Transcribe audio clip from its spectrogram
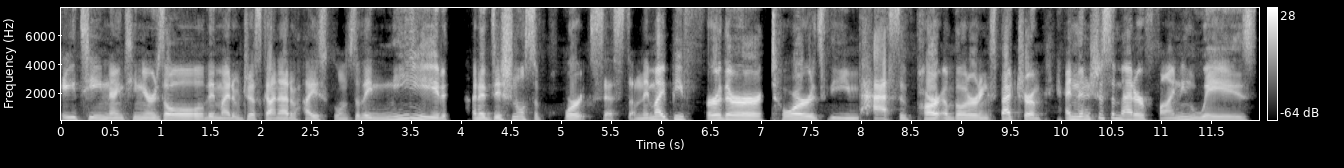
18, 19 years old. They might have just gotten out of high school. And so they need an additional support system. They might be further towards the passive part of the learning spectrum. And then it's just a matter of finding ways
